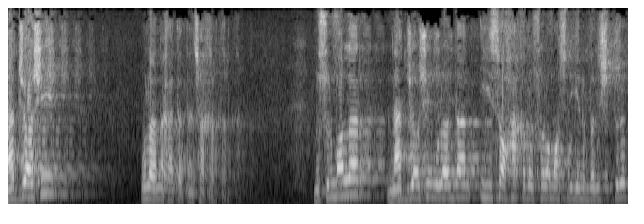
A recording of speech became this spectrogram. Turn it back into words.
Najjoshi ularni qaytadan chaqirtirdi. Musulmonlar Najjoshi ulardan Iso haqida so'ramoqchiligini bilishib turib,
